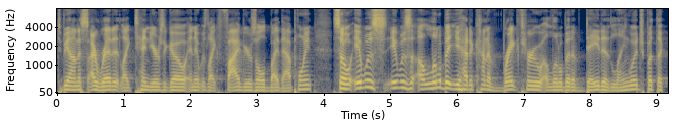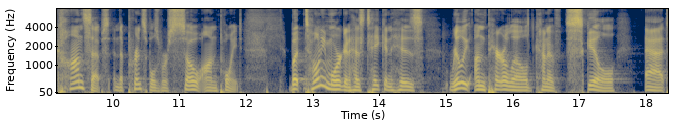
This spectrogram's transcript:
To be honest, I read it like 10 years ago and it was like 5 years old by that point. So it was it was a little bit you had to kind of break through a little bit of dated language, but the concepts and the principles were so on point. But Tony Morgan has taken his really unparalleled kind of skill at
